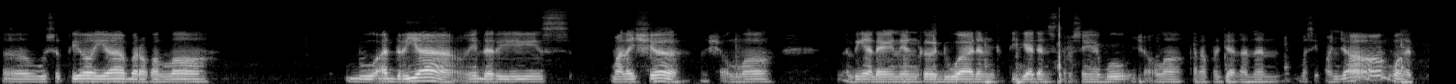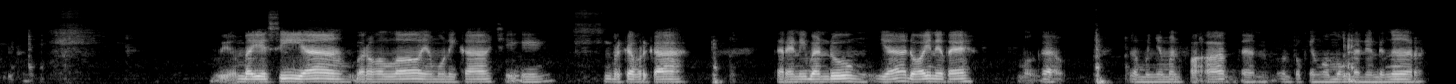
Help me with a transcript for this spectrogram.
Uh, Bu Setio ya Barakallah. Bu Adria ini dari Malaysia Masya Allah. Nanti ada yang, yang kedua dan ketiga dan seterusnya ya Bu Insya Allah karena perjalanan masih panjang banget gitu. Mbak Yesi ya Barakallah yang mau nikah Ci berkah-berkah. Tereni Bandung ya doain ya teh. Semoga ilmunya manfaat dan untuk yang ngomong dan yang dengar.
